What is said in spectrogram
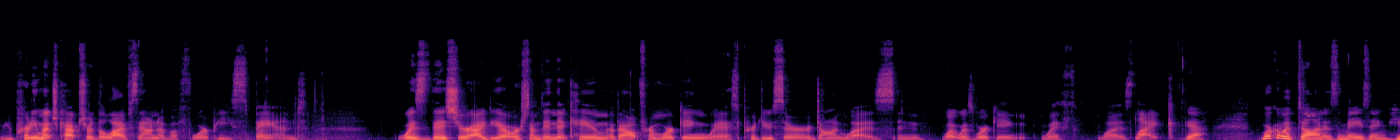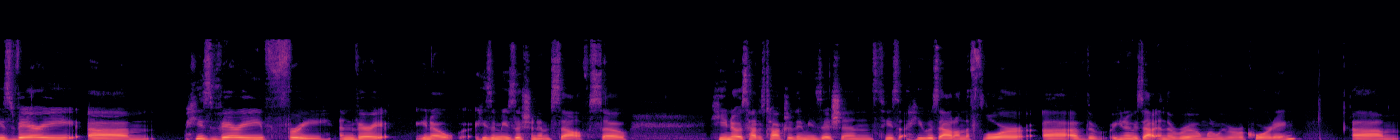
you pretty much captured the live sound of a four piece band. Was this your idea or something that came about from working with producer Don Was? And what was working with Was like? Yeah. Working with Don is amazing. He's very, um, he's very free and very, you know, he's a musician himself. So he knows how to talk to the musicians. He's he was out on the floor uh, of the you know he was out in the room when we were recording. Um,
